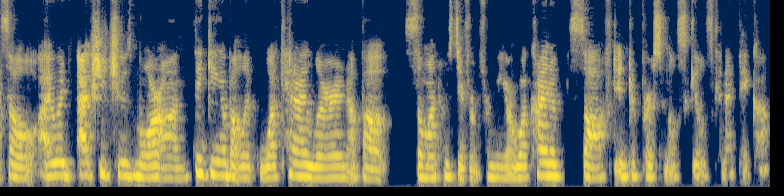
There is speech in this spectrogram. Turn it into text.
So I would actually choose more on thinking about like what can I learn about someone who's different from me or what kind of soft interpersonal skills can I pick up.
